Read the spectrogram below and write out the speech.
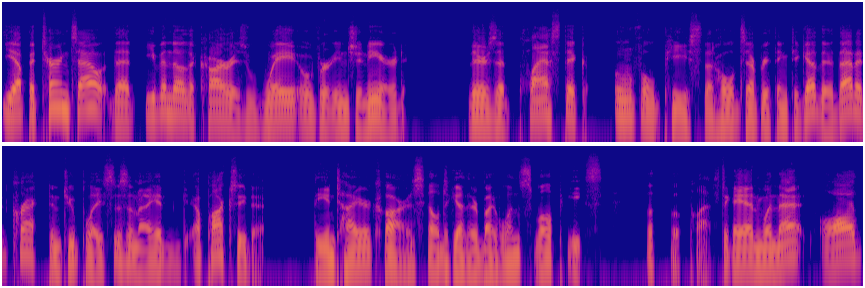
Yep. It turns out that even though the car is way over engineered, there's a plastic oval piece that holds everything together. That had cracked in two places and I had epoxied it. The entire car is held together by one small piece of plastic. And when that all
